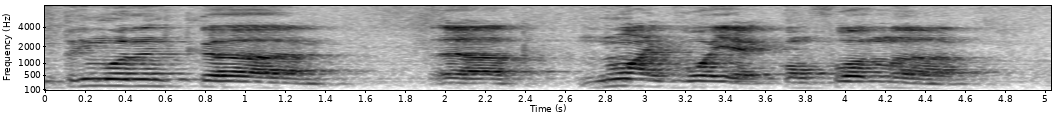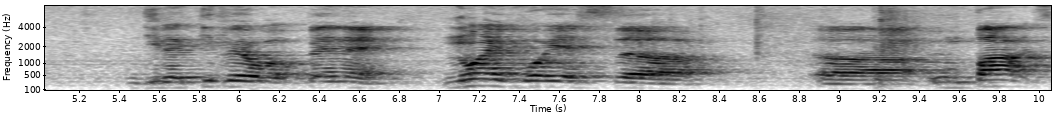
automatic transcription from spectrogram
În primul rând că uh, nu ai voie, conform uh, directivei europene, nu ai voie să uh, împarți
